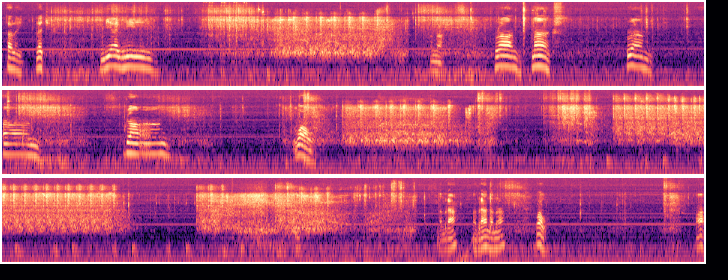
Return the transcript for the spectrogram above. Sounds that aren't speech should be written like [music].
Dalej, leć. Biegnij. No. Run, Max. Run. Run. Run. Wow. Dobra, dobra, dobra. Wow. O.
